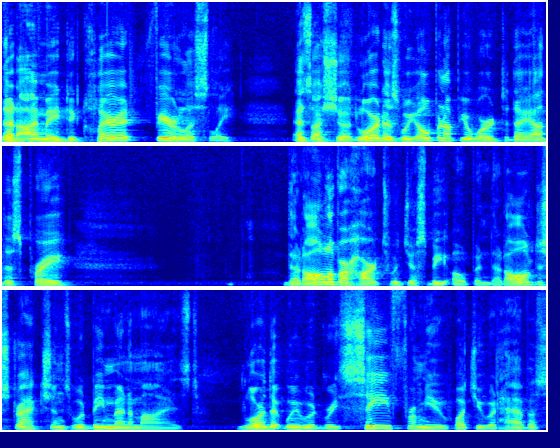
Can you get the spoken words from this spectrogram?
that I may declare it fearlessly as I should. Lord, as we open up your word today, I just pray that all of our hearts would just be open, that all distractions would be minimized. Lord, that we would receive from you what you would have us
